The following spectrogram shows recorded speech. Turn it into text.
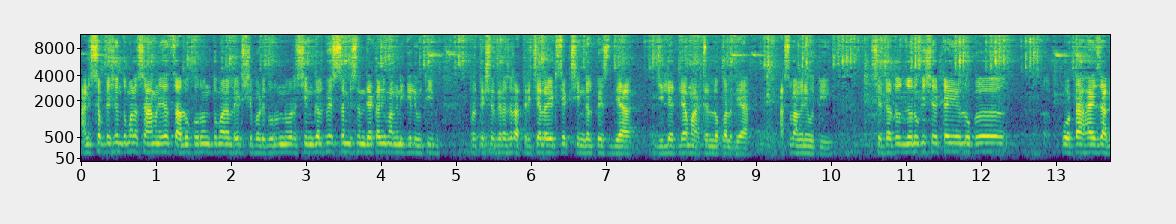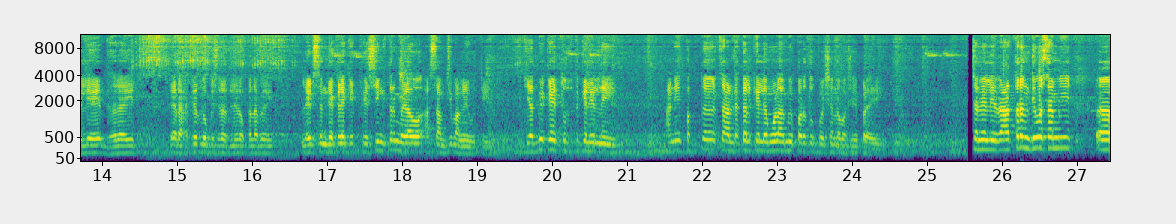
आणि सबस्टेशन तुम्हाला सहा महिन्याचा चालू करून तुम्हाला लाइट शिपट करून वर सिंगल फेस मी संध्याकाळी मागणी केली होती. प्रत्येक शेतकऱ्याचं रात्रीच्या लाईटचे एक सिंगल फेस द्या जिल्ह्यातल्या महाराष्ट्र लोकांना द्या असं मागणी होती. शेतातून जणू की शे- काही लोक कोटा आहे जागले आहेत घरं आहेत ते राहतात लोक शेतातल्या लोकांना लाइट संध्याकाळी एक फेसिंग तर मिळावं असं आमची मागणी होती. यात बी काही तरतूद केलेली नाही. आणि फक्त चाल ढकल केल्यामुळं आम्ही परत उपोषणाला बसायची पळाली. चाललेली रात्रंदिवस आम्ही अ,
